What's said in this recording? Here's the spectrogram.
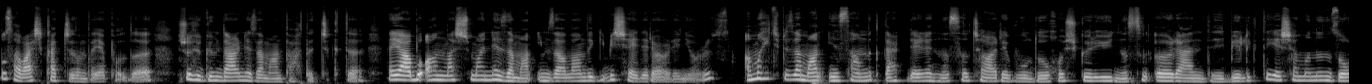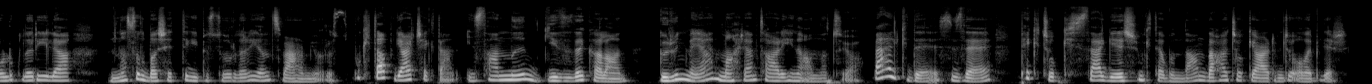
bu savaş kaç yılında yapıldı, şu hükümdar ne zaman tahta çıktı veya bu anlaşma ne zaman imzalandı gibi şeyleri öğreniyoruz. Ama hiçbir zaman insanlık dertlerine nasıl çare buldu, hoşgörüyü nasıl öğrendi, birlikte yaşamanın zorluklarıyla nasıl baş etti gibi sorulara yanıt vermiyoruz. Bu kitap gerçekten insanlığın gizde kalan, görünmeyen mahrem tarihini anlatıyor. Belki de size pek çok kişisel gelişim kitabından daha çok yardımcı olabilir.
